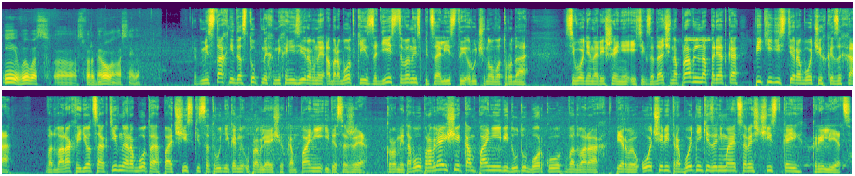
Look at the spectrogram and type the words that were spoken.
и вывоз а, сформированного снега. В местах недоступных механизированной обработки задействованы специалисты ручного труда. Сегодня на решение этих задач направлено порядка 50 рабочих КЗХ. Во дворах ведется активная работа по очистке сотрудниками управляющих компаний и ТСЖ. Кроме того, управляющие компании ведут уборку во дворах. В первую очередь работники занимаются расчисткой крылец.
